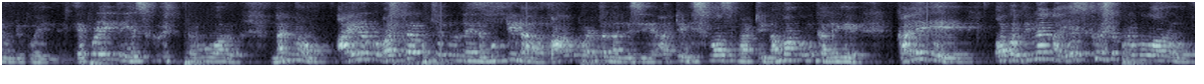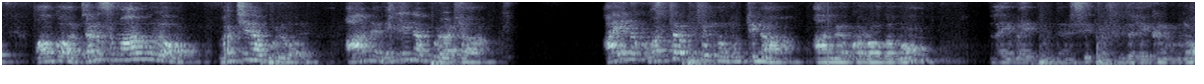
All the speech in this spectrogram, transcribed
ఉండిపోయింది. ఎప్పుడైతే యేసుక్రీస్తు ప్రభు వారు నన్ను ఆయనకు వస్త్రపు చెట్లు నేను ముట్టిన బాగుపడతాననేసి అట్టి విశ్వాసం అట్టి నమ్మకం కలిగి కలిగి ఒక దినాన్న యేసుక్రీస్తు ప్రభు వారు ఒక జన సమాజంలో వచ్చినప్పుడు ఆమె వెళ్ళినప్పుడు అట ఆయనకు వస్త్రపు చెంగు ముట్టిన ఆమె యొక్క రోగము లయమైపోయిందనేసి ప్రసిద్ధ లేఖనంలో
